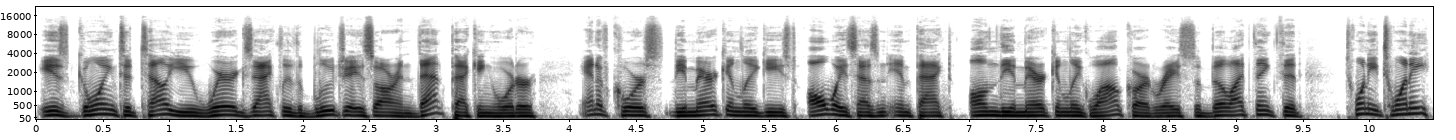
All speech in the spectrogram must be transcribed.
is going to tell you where exactly the Blue Jays are in that pecking order and of course, the American League East always has an impact on the American League wildcard race. So, Bill, I think that 2020,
